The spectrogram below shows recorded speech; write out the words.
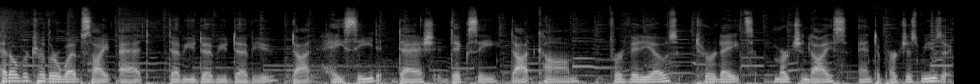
Head over to their website at www.hayseed-dixie.com for videos, tour dates, merchandise, and to purchase music.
